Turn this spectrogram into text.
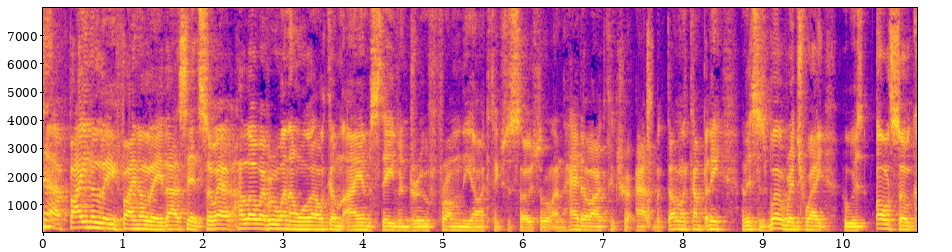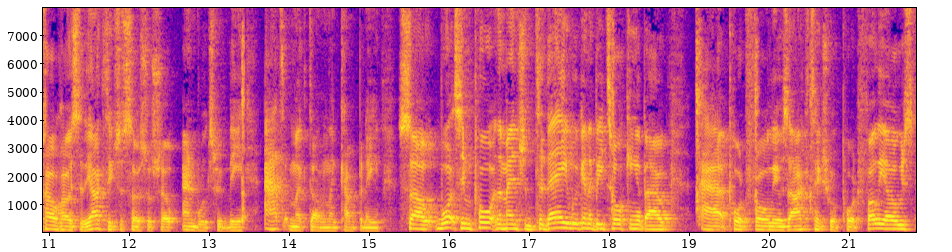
Yeah, finally, finally, that's it. So, uh, hello everyone and welcome. I am Stephen Drew from the Architecture Social and head of architecture at McDonald Company. And this is Will Ridgway, who is also co-host of the Architecture Social show and works with me at McDonald Company. So, what's important to mention today? We're going to be talking about uh, portfolios, architectural portfolios,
